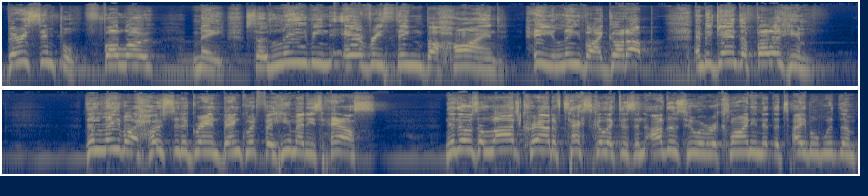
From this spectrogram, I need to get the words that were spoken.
Very simple follow me. So, leaving everything behind, he, Levi, got up and began to follow him. Then Levi hosted a grand banquet for him at his house now there was a large crowd of tax collectors and others who were reclining at the table with them.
